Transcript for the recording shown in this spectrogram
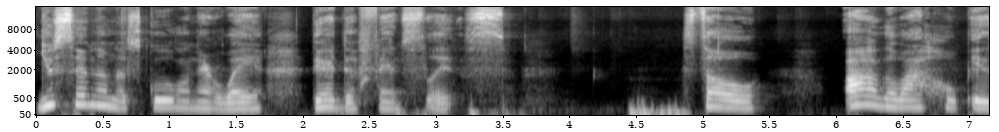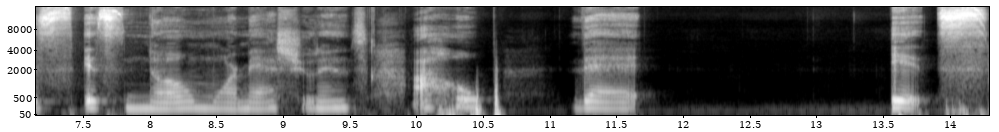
You send them to school on their way, they're defenseless. So, although I hope it's it's no more mass shootings, I hope that it's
